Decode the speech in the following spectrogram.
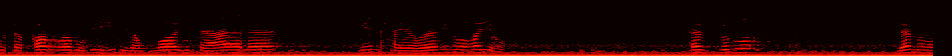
يتقرب به إلى الله تعالى من حيوان وغيره الزبر جمع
